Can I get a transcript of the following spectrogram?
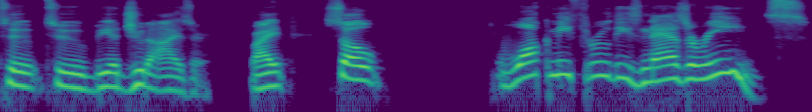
to to be a Judaizer, right? So, walk me through these Nazarenes,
